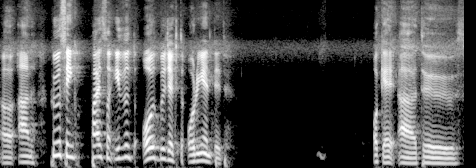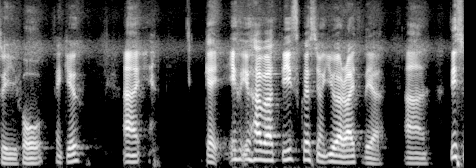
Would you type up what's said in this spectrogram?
Uh, and who think Python isn't object oriented? Okay, uh, two, three, four. Thank you. Uh, okay, if you have uh, this question, you are right there. Uh, this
